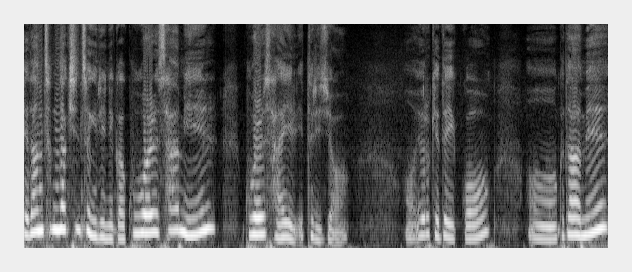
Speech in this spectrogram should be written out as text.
해당 청약 신청일이니까 9월 3일, 9월 4일 이틀이죠. 어, 이렇게 돼 있고 어, 그 다음에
